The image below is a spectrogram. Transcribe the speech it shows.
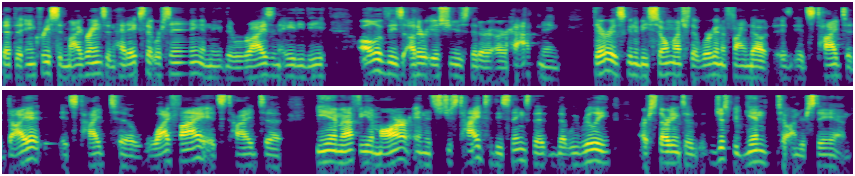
that the increase in migraines and headaches that we're seeing and the, the rise in ADD, all of these other issues that are, are happening, there is going to be so much that we're going to find out. It's tied to diet, it's tied to Wi Fi, it's tied to EMF, EMR, and it's just tied to these things that, that we really are starting to just begin to understand.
